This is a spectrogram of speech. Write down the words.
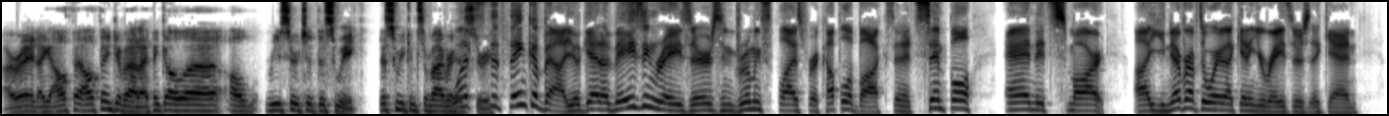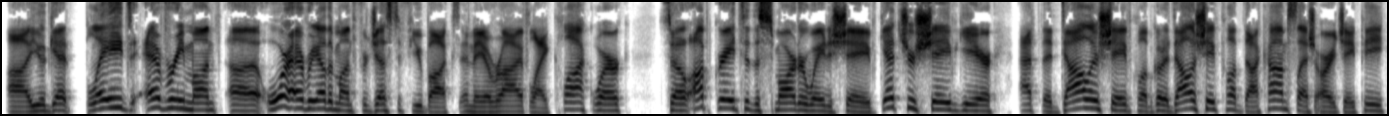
All right, I, will I'll think about it. I think I'll uh, I'll research it this week. This week in Survivor What's history. What's to think about? You'll get amazing razors and grooming supplies for a couple of bucks, and it's simple and it's smart. Uh, you never have to worry about getting your razors again. Uh, you'll get blades every month uh, or every other month for just a few bucks, and they arrive like clockwork. So upgrade to the smarter way to shave. Get your shave gear at the Dollar Shave Club. Go to dollarshaveclub.com slash RHAP.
